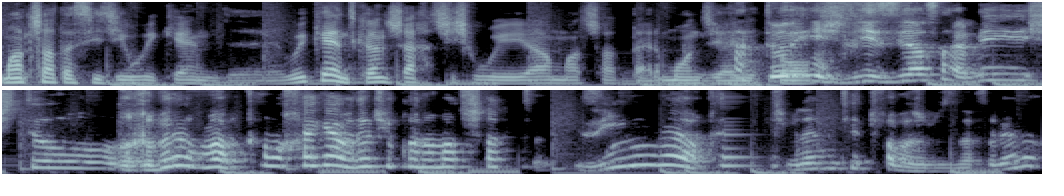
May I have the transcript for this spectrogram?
ماتشات سيتي ويكاند ويكاند كان شاخد شي شوية ماتشات تاع المونديال الدوري الانجليزي اصاحبي شتو غباو ما بقى واخا كاع بداو تيكونوا ماتشات زينين ما بقاش بنادم تيتفرج بزاف ولا لا؟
